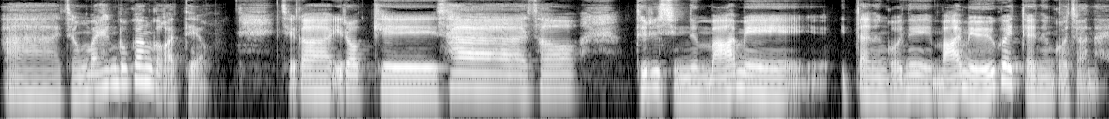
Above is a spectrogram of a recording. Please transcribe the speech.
아, 정말 행복한 것 같아요. 제가 이렇게 사서 드릴 수 있는 마음에 있다는 거는 마음에 여유가 있다는 거잖아요.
